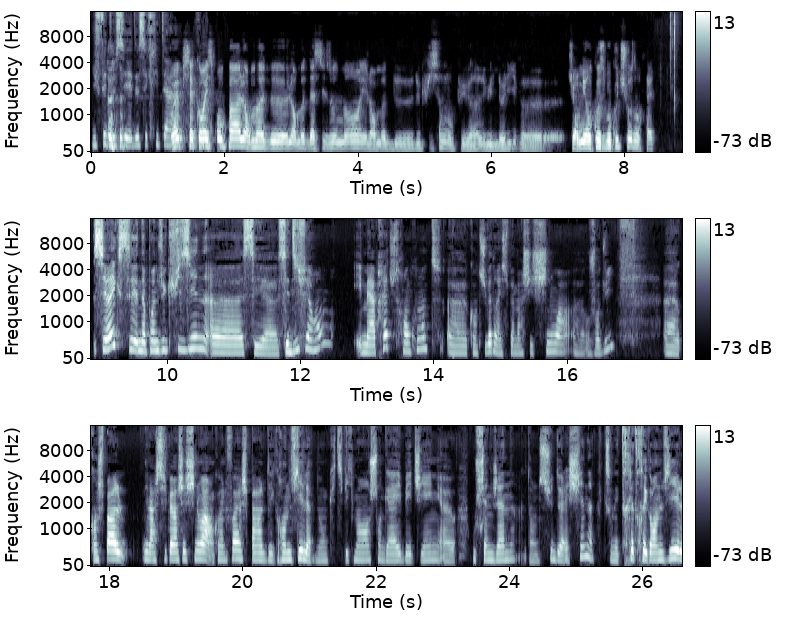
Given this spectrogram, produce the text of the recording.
du fait de ces, de ces critères. Ouais, puis ça correspond pas à leur mode, leur mode d'assaisonnement et leur mode de, de cuisson non plus. Hein, L'huile d'olive, euh, tu remets en cause beaucoup de choses en fait. C'est vrai que c'est d'un point de vue cuisine, euh, c'est différent. Mais après, tu te rends compte, euh, quand tu vas dans les supermarchés chinois euh, aujourd'hui, euh, quand je parle des marchés, supermarchés chinois, encore une fois, je parle des grandes villes, donc typiquement Shanghai, Beijing ou Shenzhen, dans le sud de la Chine, qui sont des très très grandes villes,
